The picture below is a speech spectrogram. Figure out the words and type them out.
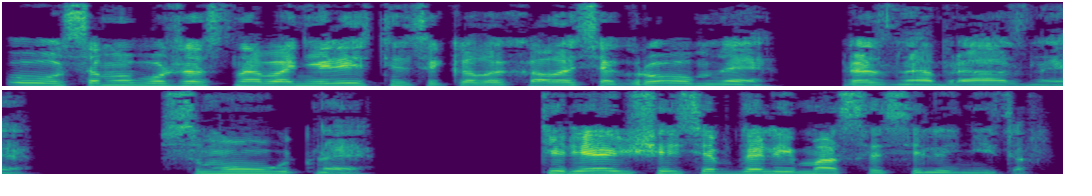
У самого же основания лестницы колыхалась огромная, разнообразная, смутная, теряющаяся вдали масса селенитов.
